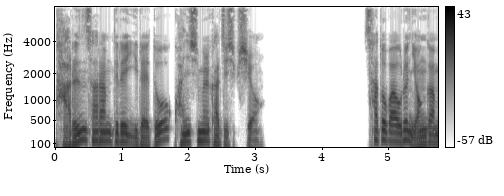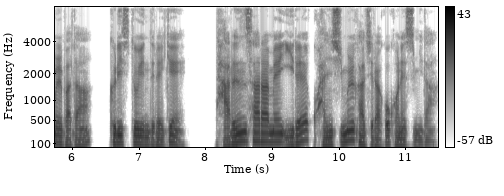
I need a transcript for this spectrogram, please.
다른 사람들의 일에도 관심을 가지십시오. 사도 바울은 영감을 받아 그리스도인들에게 다른 사람의 일에 관심을 가지라고 권했습니다.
